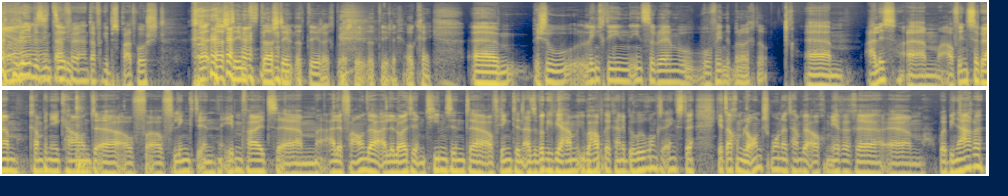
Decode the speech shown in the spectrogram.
Ja, Bleiben Sie in dafür, dafür gibt es Bratwurst. Ja, das stimmt, das stimmt natürlich. Das stimmt natürlich. Okay. Ähm, bist du LinkedIn, Instagram, wo, wo findet man euch da? Ähm, alles. Ähm, auf Instagram, Company Account, äh, auf, auf LinkedIn ebenfalls. Ähm, alle Founder, alle Leute im Team sind äh, auf LinkedIn. Also wirklich, wir haben überhaupt gar keine Berührungsängste. Jetzt auch im Launch-Monat haben wir auch mehrere ähm, Webinare,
